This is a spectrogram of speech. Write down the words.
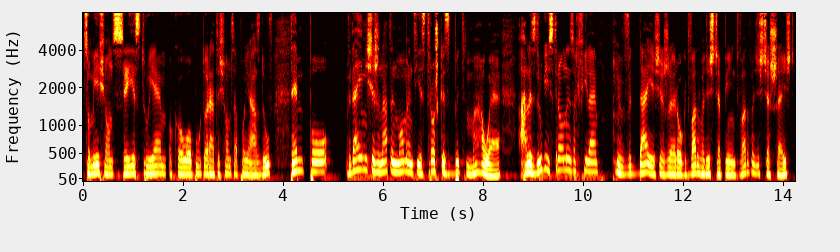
Co miesiąc rejestrujemy około półtora tysiąca pojazdów. Tempo wydaje mi się, że na ten moment jest troszkę zbyt małe, ale z drugiej strony za chwilę wydaje się, że rok 2025-2026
